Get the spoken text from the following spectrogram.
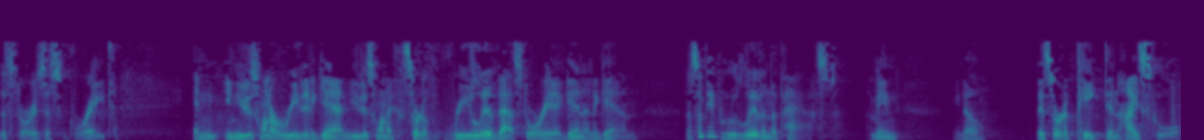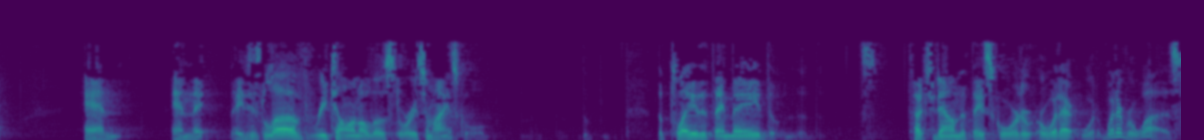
this story is just great. And, and you just want to read it again. You just want to sort of relive that story again and again. There's some people who live in the past. I mean, you know, they sort of peaked in high school and and they they just love retelling all those stories from high school. The, the play that they made, the, the touchdown that they scored, or, or whatever whatever it was.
